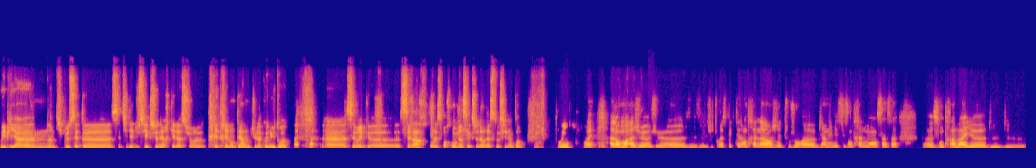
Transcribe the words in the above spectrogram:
Oui, puis il y a euh, un petit peu cette, euh, cette idée du sélectionneur qui est là sur le très très long terme. Tu l'as connu, toi? Ouais, C'est vrai que c'est rare dans les sports co qu'un sélectionneur reste aussi longtemps. Oui, ouais. Alors moi, je, je, j'ai toujours respecté l'entraîneur. J'ai toujours bien aimé ses entraînements, ça, ça, son travail de, de,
